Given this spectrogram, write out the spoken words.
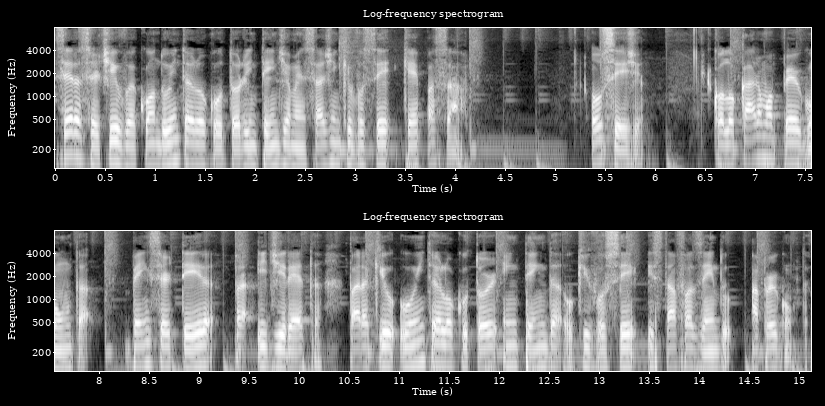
Ser assertivo é quando o interlocutor entende a mensagem que você quer passar. Ou seja, colocar uma pergunta bem certeira e direta para que o interlocutor entenda o que você está fazendo a pergunta.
